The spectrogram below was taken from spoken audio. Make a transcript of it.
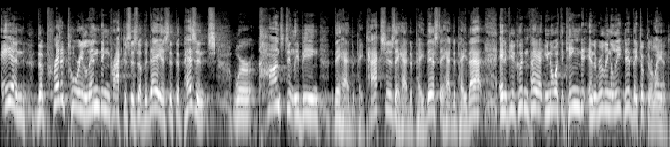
And the predatory lending practices of the day is that the peasants were constantly being, they had to pay taxes, they had to pay this, they had to pay that. And if you couldn't pay it, you know what the king did, and the ruling elite did? They took their land.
